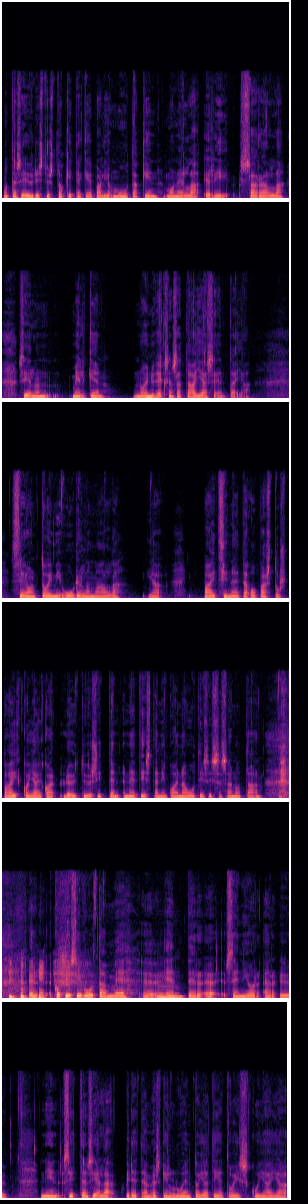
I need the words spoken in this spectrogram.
Mutta se yhdistys toki tekee paljon muutakin, monella eri saralla. Siellä on melkein noin 900 jäsentä ja se on toimi Uudellamaalla ja paitsi näitä opastuspaikkoja, joka löytyy sitten netistä, niin kuin aina uutisissa sanotaan, kotisivultamme mm-hmm. Enter Senior ry, niin sitten siellä pidetään myöskin luentoja, tietoiskuja ja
